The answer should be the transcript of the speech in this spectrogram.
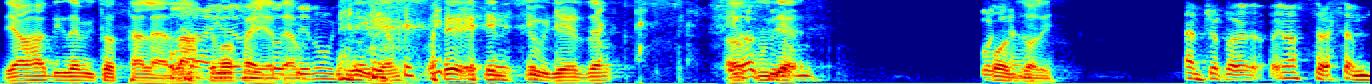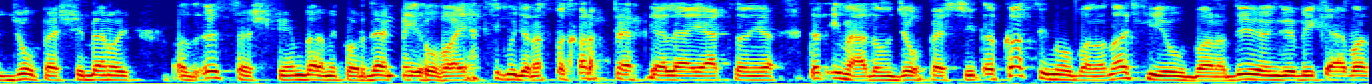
Ja, addig nem jutottál el, Odáig láttam a fejedem. én úgy- Igen, én is úgy érzem. Én azt Ugye, mondom-. Nem csak a, én azt szeretem Joe Pesci-ben, hogy az összes filmben, amikor De Niroval játszik, ugyanazt a karaktert kell eljátszania. Tehát imádom Joe Pesci-t. A kaszinóban, a nagyfiúkban, a dühöngőbikában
